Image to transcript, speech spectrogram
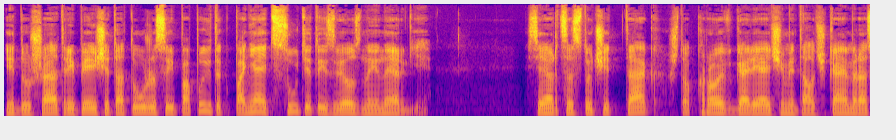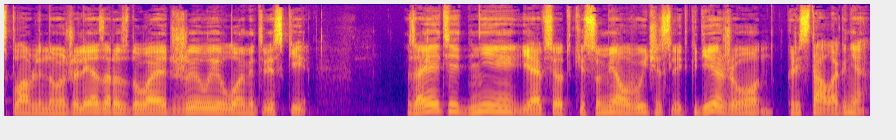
и душа трепещет от ужаса и попыток понять суть этой звездной энергии. Сердце стучит так, что кровь горячими толчками расплавленного железа раздувает жилы и ломит виски. За эти дни я все-таки сумел вычислить, где же он, кристалл огня.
